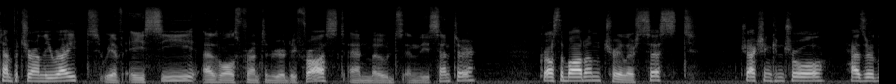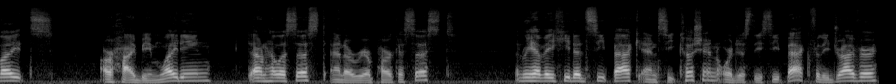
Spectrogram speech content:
Temperature on the right, we have AC, as well as front and rear defrost, and modes in the center. Across the bottom, trailer assist, traction control, hazard lights, our high beam lighting, downhill assist, and our rear park assist. Then we have a heated seat back and seat cushion, or just the seat back for the driver,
